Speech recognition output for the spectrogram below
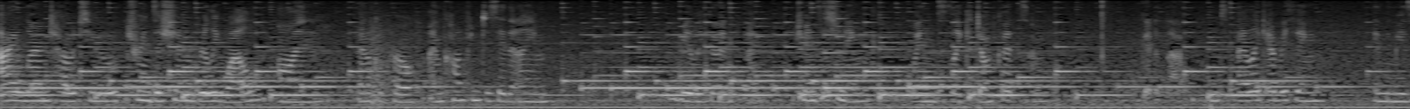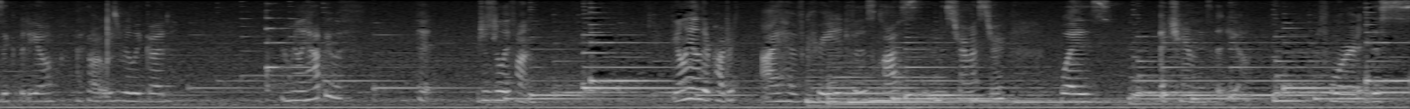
I learned how to transition really well on Cut Pro. I'm confident to say that I am really good at transitioning when like jump cuts. I'm good at that. And I like everything in the music video. I thought it was really good. I'm really happy with it, which is really fun. The only other project I have created for this class in this trimester was a chairman's video for this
